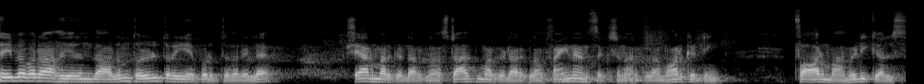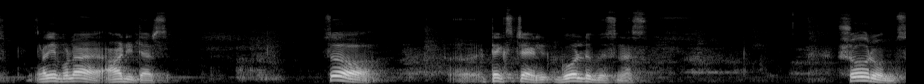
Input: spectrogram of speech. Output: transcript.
செய்பவராக இருந்தாலும் தொழில்துறையை பொறுத்தவரையில் ஷேர் மார்க்கெட்டாக இருக்கலாம் ஸ்டாக் மார்க்கெட்டாக இருக்கலாம் ஃபைனான்ஸ் செக்ஷனாக இருக்கலாம் மார்க்கெட்டிங் ஃபார்மா மெடிக்கல்ஸ் அதே போல் auditors so textile gold business showrooms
